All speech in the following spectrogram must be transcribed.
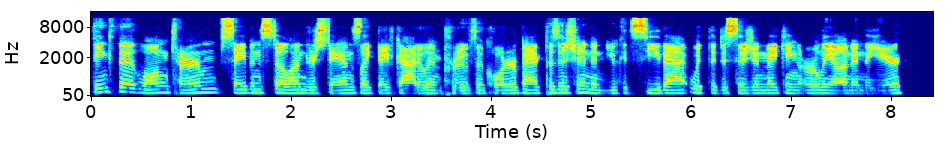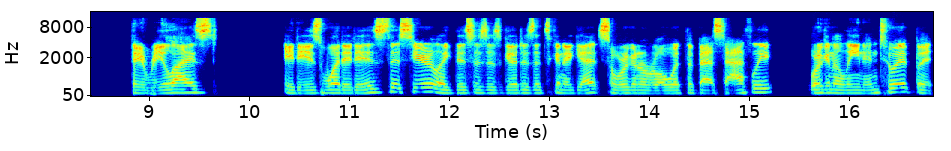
think that long term, Saban still understands like they've got to improve the quarterback position, and you could see that with the decision making early on in the year. They realized it is what it is this year. Like this is as good as it's going to get, so we're going to roll with the best athlete. We're going to lean into it, but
